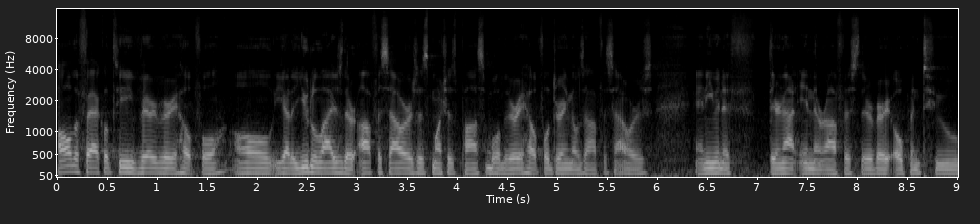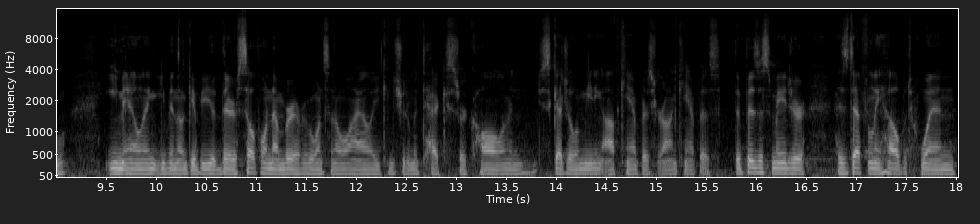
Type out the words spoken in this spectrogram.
All the faculty, very, very helpful. All You got to utilize their office hours as much as possible. They're very helpful during those office hours. And even if they're not in their office, they're very open to emailing. Even they'll give you their cell phone number every once in a while. You can shoot them a text or call them and schedule a meeting off campus or on campus. The business major has definitely helped when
